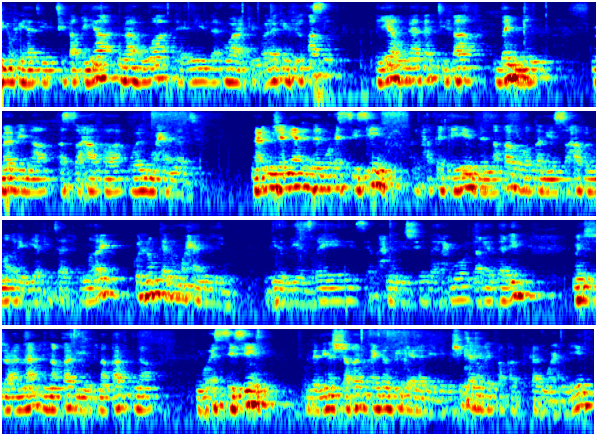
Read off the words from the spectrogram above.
الاتفاقية ما هو يعني واكب ولكن في الأصل هي هناك اتفاق ضمني ما بين الصحافة والمحاماة. نعلم جميعا أن المؤسسين الحقيقيين للنقابة الوطنية للصحافة المغربية في تاريخ المغرب كلهم كانوا محاميين. بن صغير سي احمد يوسف الله يرحمه إلى غير ذلك من الزعماء النقابيين في نقابتنا المؤسسين. الذين اشتغلوا أيضا في الاعلام يعني ماشي كانوا غير فقط كانوا محاميين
